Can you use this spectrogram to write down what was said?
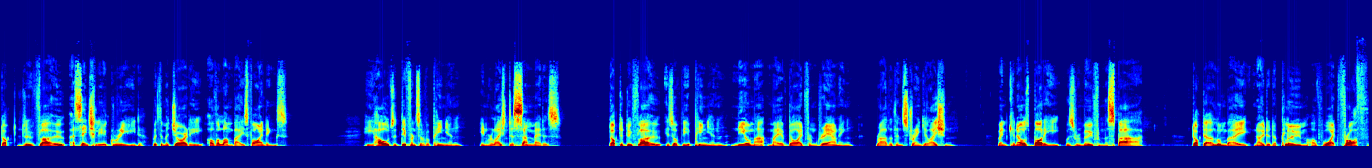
Dr. Duflou essentially agreed with the majority of Olumbe's findings. He holds a difference of opinion in relation to some matters. Dr. Duflou is of the opinion Neelma may have died from drowning rather than strangulation. When Kunal's body was removed from the spa, Dr. Olumbe noted a plume of white froth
